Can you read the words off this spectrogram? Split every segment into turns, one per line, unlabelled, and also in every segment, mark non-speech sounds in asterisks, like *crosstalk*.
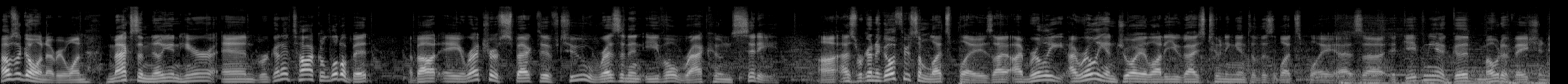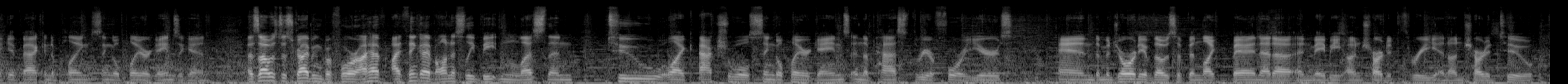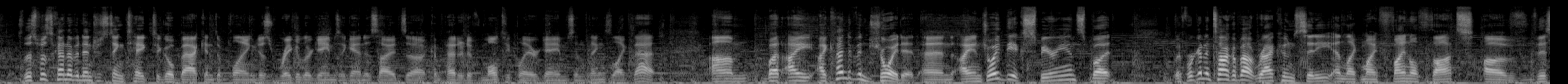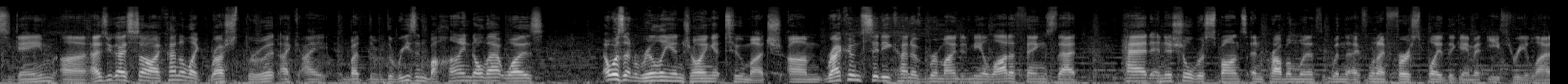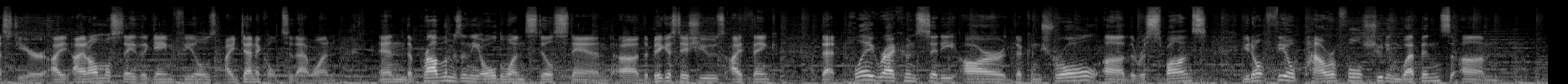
How's it going, everyone? Maximilian here, and we're going to talk a little bit about a retrospective to Resident Evil Raccoon City. Uh, as we're going to go through some Let's Plays, I, I, really I really enjoy a lot of you guys tuning into this Let's Play, as uh, it gave me a good motivation to get back into playing single-player games again. As I was describing before, I have I think I've honestly beaten less than two like actual single-player games in the past three or four years, and the majority of those have been like Bayonetta and maybe Uncharted 3 and Uncharted 2. So this was kind of an interesting take to go back into playing just regular games again, besides uh, competitive multiplayer games and things like that. Um, but I, I kind of enjoyed it, and I enjoyed the experience, but if we're going to talk about Raccoon City and like my final thoughts of this game, uh, as you guys saw, I kind of like rushed through it. I, I but the, the, reason behind all that was I wasn't really enjoying it too much. Um, Raccoon City kind of reminded me a lot of things that had initial response and problem with when I, when I first played the game at E3 last year. I, I'd almost say the game feels identical to that one, and the problems in the old one still stand. Uh, the biggest issues, I think, that plague Raccoon City are the control, uh, the response. You don't feel powerful shooting weapons. Um,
